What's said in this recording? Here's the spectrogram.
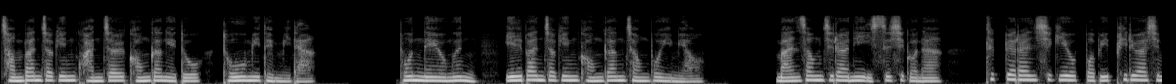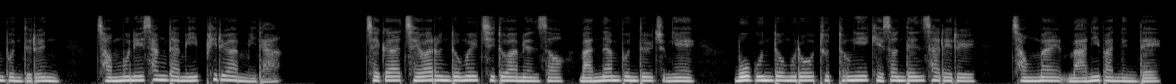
전반적인 관절 건강에도 도움이 됩니다. 본 내용은 일반적인 건강 정보이며 만성질환이 있으시거나 특별한 식이요법이 필요하신 분들은 전문의 상담이 필요합니다. 제가 재활 운동을 지도하면서 만난 분들 중에 목 운동으로 두통이 개선된 사례를 정말 많이 봤는데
